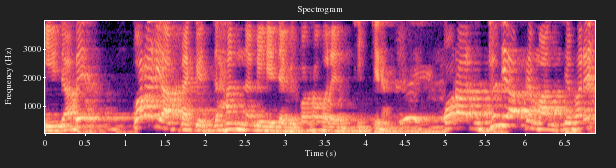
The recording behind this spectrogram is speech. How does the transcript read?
নিয়ে যাবে, কোরআনই আপনাকে জাহান্নামে নিয়ে যাবে, কথা বলেন, ঠিক কিনা? কোরআন যদি আপনি মানতে পারেন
